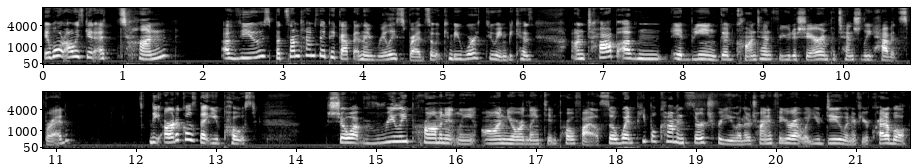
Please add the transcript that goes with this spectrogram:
It won't always get a ton of views, but sometimes they pick up and they really spread, so it can be worth doing because on top of it being good content for you to share and potentially have it spread, the articles that you post show up really prominently on your LinkedIn profile. So when people come and search for you and they're trying to figure out what you do and if you're credible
